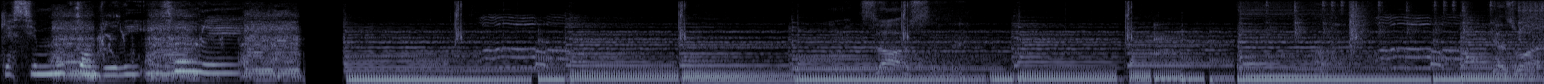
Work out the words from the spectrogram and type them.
guess you moved on really easily. I'm exhausted. Uh, guess what?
